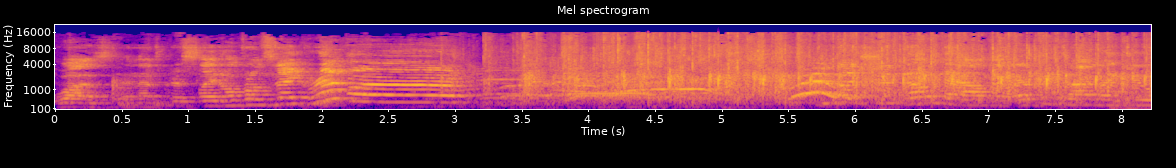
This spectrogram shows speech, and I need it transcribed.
was, and that's Chris Sladeholm from Snake River! You guys should know now that every time I do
